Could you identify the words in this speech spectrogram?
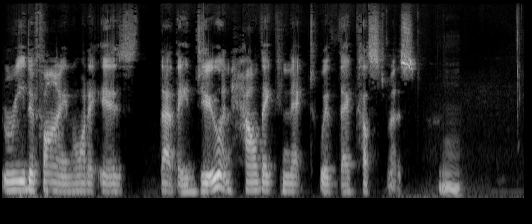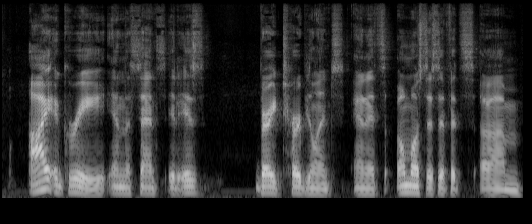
redefine what it is that they do and how they connect with their customers. Mm. I agree in the sense it is very turbulent and it's almost as if it's um,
